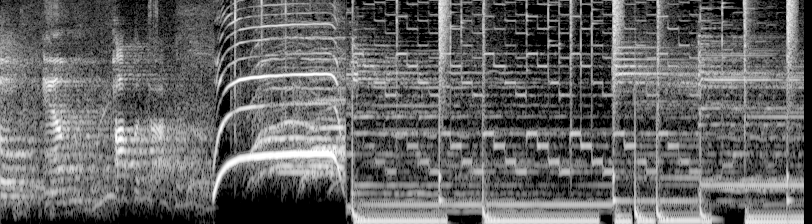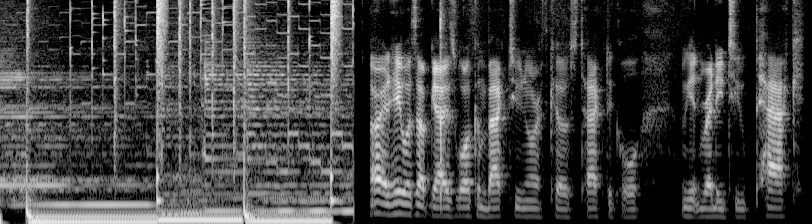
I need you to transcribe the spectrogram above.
Rachel M. Papadoc. Alright, hey, what's up, guys? Welcome back to North Coast Tactical. I'm getting ready to pack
